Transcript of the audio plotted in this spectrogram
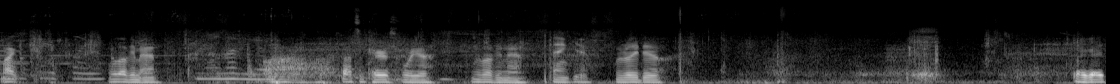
Mike, we love you, man. I love you. Oh, got some prayers for you. We love you, man. Thank you. We really do. Bye, guys.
